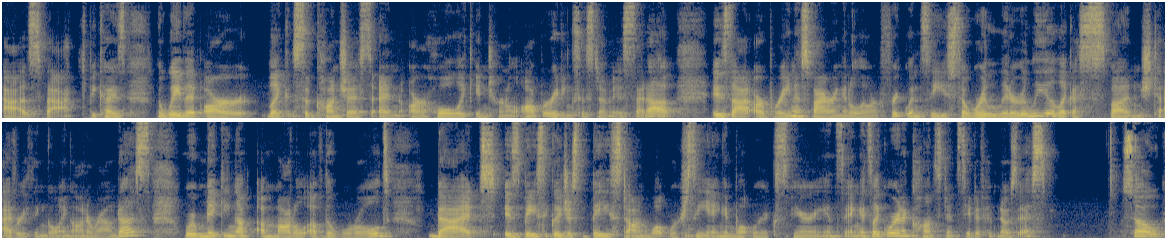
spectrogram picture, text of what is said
as fact because the way that our like subconscious and our whole like internal operating system is set up is that our brain is firing at a lower frequency. So we're literally like a sponge to everything going on around us. We're making up a model of the world that is basically just based on what we're seeing and what we're experiencing. It's like we're in a constant state of hypnosis. So,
